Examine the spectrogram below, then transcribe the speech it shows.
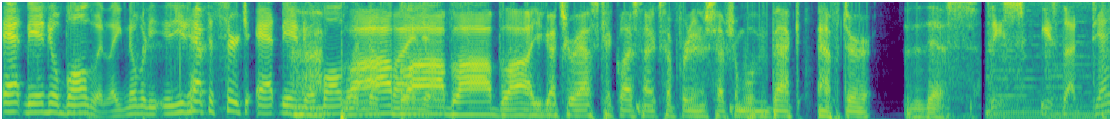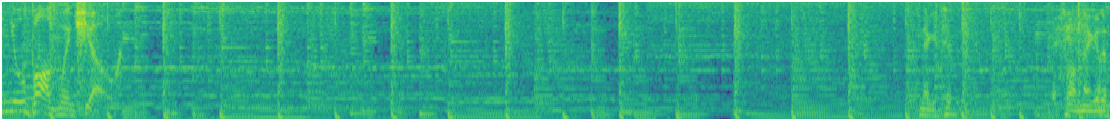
at Daniel Baldwin. Like nobody, you'd have to search at Daniel ah, Baldwin blah to find blah it. blah blah. You got your ass kicked last night, except for an interception. We'll be back after this. This is the Daniel Baldwin Show. Negativity. It's all negative.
